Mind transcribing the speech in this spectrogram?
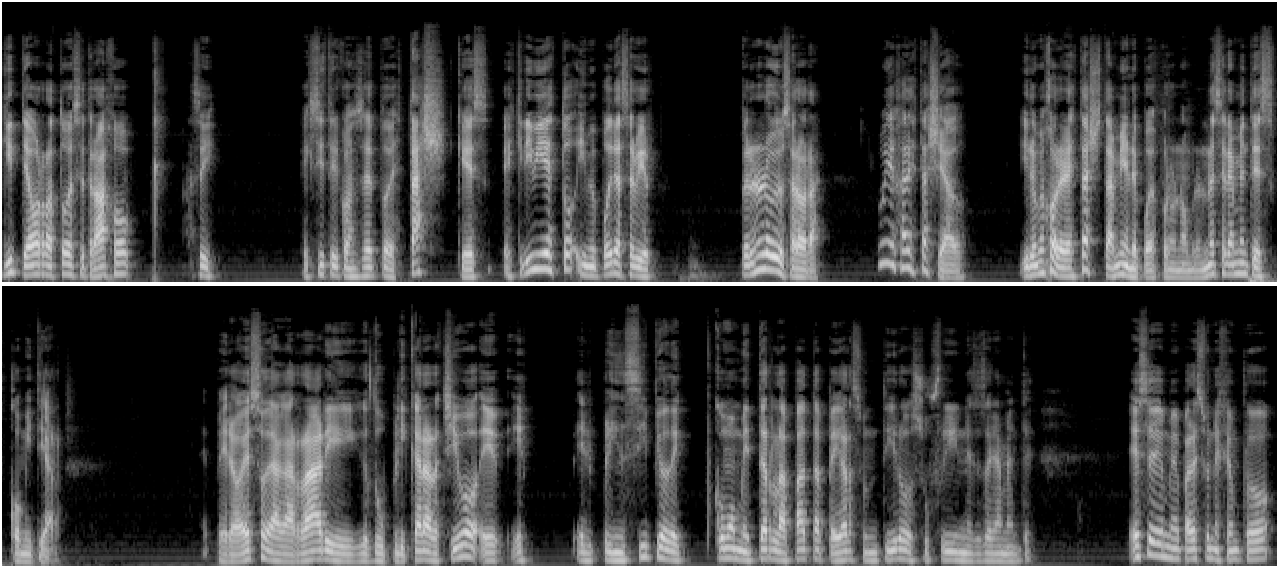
Git te ahorra todo ese trabajo así. Existe el concepto de stash, que es escribí esto y me podría servir. Pero no lo voy a usar ahora. Lo voy a dejar stasheado. Y lo mejor, el stash también le puedes poner un nombre, no necesariamente es comitear. Pero eso de agarrar y duplicar archivos es, es, el principio de cómo meter la pata, pegarse un tiro o sufrir innecesariamente. Ese me parece un ejemplo,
